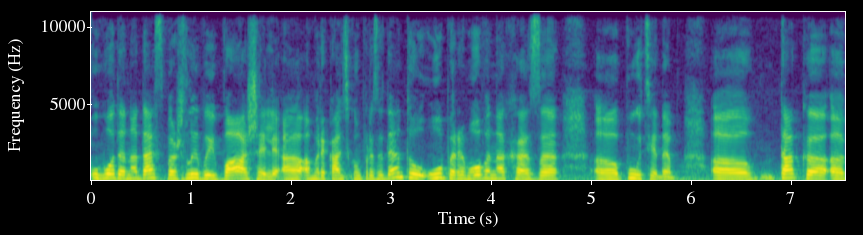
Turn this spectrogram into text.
угода надасть важливий важель американському президенту у перемовинах з Путіним. Так, е,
